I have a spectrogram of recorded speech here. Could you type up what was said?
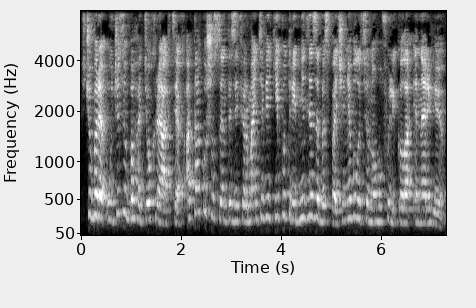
що бере участь у багатьох реакціях, а також у синтезі ферментів, які потрібні для забезпечення волосяного фолікула енергією.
